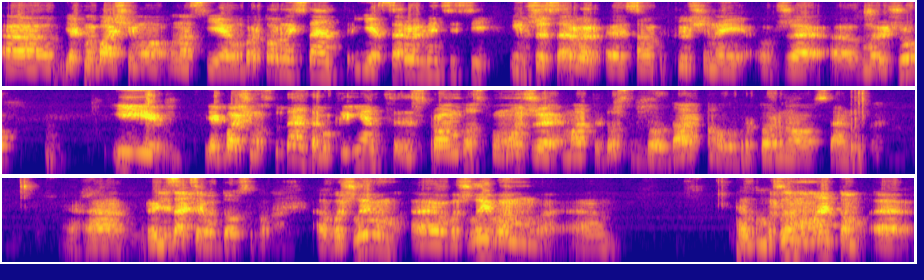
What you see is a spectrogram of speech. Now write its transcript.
Е, Як ми бачимо, у нас є лабораторний стенд, є сервер в NCC, і вже сервер е, саме підключений вже е, в мережу. І як бачимо, студент або клієнт з правом доступу може мати доступ до даного лабораторного стенду. Е, Реалізація веб-доступу. Е, Важливим, е, важливим, е, е, важливим моментом е,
